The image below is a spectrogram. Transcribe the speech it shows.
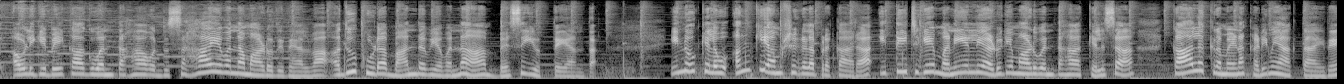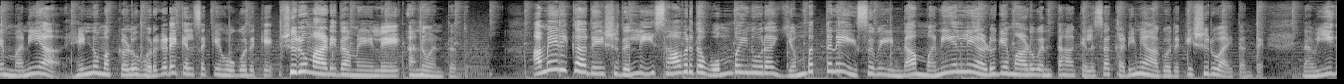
ಅವಳಿಗೆ ಬೇಕಾಗುವಂತಹ ಒಂದು ಸಹಾಯವನ್ನ ಮಾಡೋದಿದೆ ಅಲ್ವಾ? ಅದು ಕೂಡ ಬಾಂಧವ್ಯವನ್ನು ಬೆಸೆಯುತ್ತೆ ಅಂತ. ಇನ್ನು ಕೆಲವು ಅಂಕಿ ಅಂಶಗಳ ಪ್ರಕಾರ ಇತ್ತೀಚೆಗೆ ಮನೆಯಲ್ಲಿ ಅಡುಗೆ ಮಾಡುವಂತಹ ಕೆಲಸ ಕಾಲಕ್ರಮೇಣ ಕಡಿಮೆ ಆಗ್ತಾ ಇದೆ. ಮನೆಯ ಹೆಣ್ಣು ಮಕ್ಕಳು ಹೊರಗಡೆ ಕೆಲಸಕ್ಕೆ ಹೋಗೋದಕ್ಕೆ ಶುರು ಮಾಡಿದ ಮೇಲೆ ಅನ್ನುವಂಥದ್ದು. ಅಮೆರಿಕ ದೇಶದಲ್ಲಿ ಸಾವಿರದ ಒಂಬೈನೂರ ಎಂಬತ್ತನೇ ಇಸುವೆಯಿಂದ ಮನೆಯಲ್ಲಿ ಅಡುಗೆ ಮಾಡುವಂತಹ ಕೆಲಸ ಕಡಿಮೆ ಆಗೋದಕ್ಕೆ ಶುರುವಾಯ್ತಂತೆ. ನಾವೀಗ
